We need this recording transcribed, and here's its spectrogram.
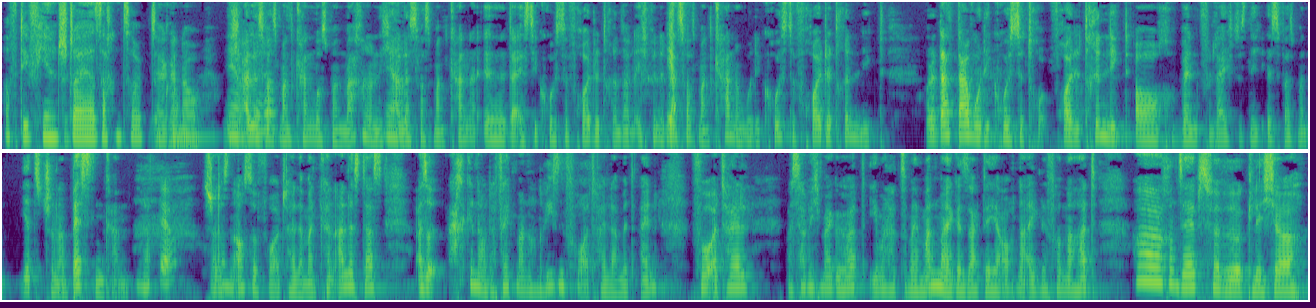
auf die vielen Steuersachen ja, zurückzukommen. genau. Nicht Ja. alles, was man kann, muss man machen und nicht Ja. alles, was man kann, äh, da ist die größte Freude drin, sondern ich finde, Ja. das, was man kann und wo die größte Freude drin liegt, oder das, da, wo die größte Freude drin liegt, auch wenn vielleicht es nicht ist, was man jetzt schon am besten kann. Ja, Das sind auch so Vorurteile. Man kann alles das, also, ach genau, da fällt mir noch ein riesen Vorurteil damit ein. Vorurteil, was habe ich mal gehört? Jemand hat zu meinem Mann mal gesagt, der ja auch eine eigene Firma hat. Ach, ein Selbstverwirklicher.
